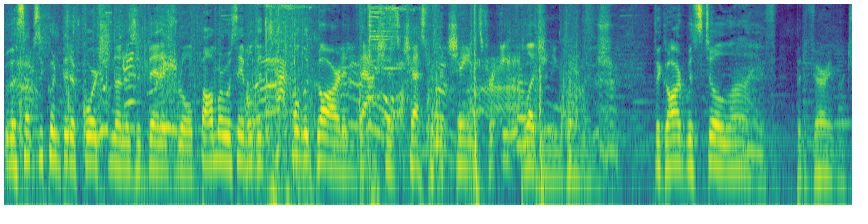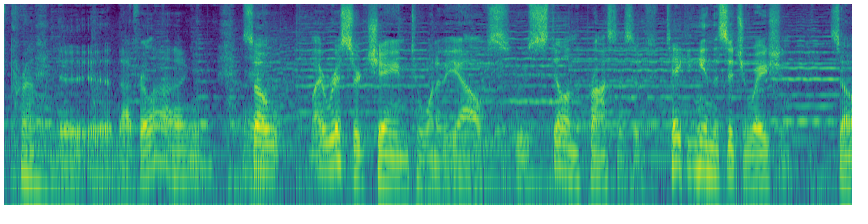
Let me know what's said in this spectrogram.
With a subsequent bit of fortune on his advantage roll, Balmer was able to tackle the guard and bash his chest with the chains for eight bludgeoning damage. The guard was still alive, but very much prone. Uh, not for long. So, my wrists are chained to one of the elves, who's still in the process of taking in the situation. So,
